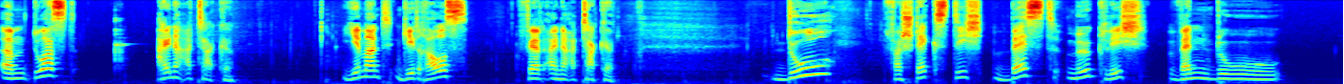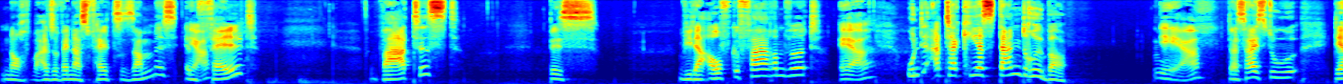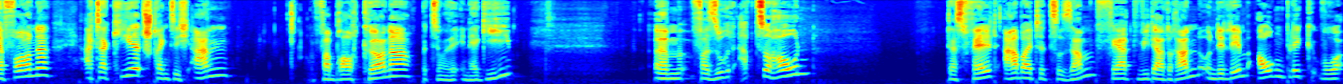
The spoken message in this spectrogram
ähm, du hast eine Attacke. Jemand geht raus, fährt eine Attacke. Du versteckst dich bestmöglich, wenn du noch, also wenn das Feld zusammen ist, im Ja. Feld, wartest, bis wieder aufgefahren wird Ja. und attackierst dann drüber. Ja. Das heißt, du, der vorne attackiert, strengt sich an, verbraucht Körner bzw. Energie, ähm, versucht abzuhauen. Das Feld arbeitet zusammen, fährt wieder dran und in dem Augenblick, wo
